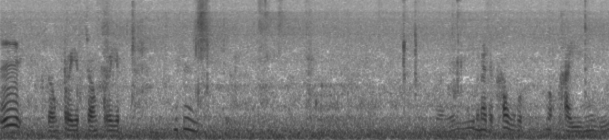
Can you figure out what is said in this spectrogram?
อือสองเปรตสองเปรตอย่างนี้ มันน่าจะเข้ากับนกไข่อย่างนี้อยู่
